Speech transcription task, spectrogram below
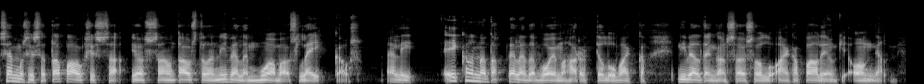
semmoisissa tapauksissa, jossa on taustalla nivelen muovausleikkaus. Eli ei kannata pelätä voimaharjoittelua, vaikka nivelten kanssa olisi ollut aika paljonkin ongelmia.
